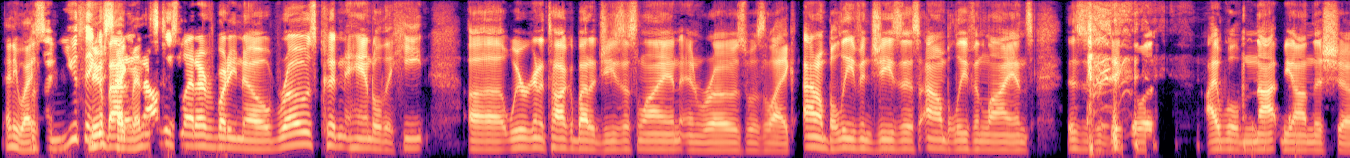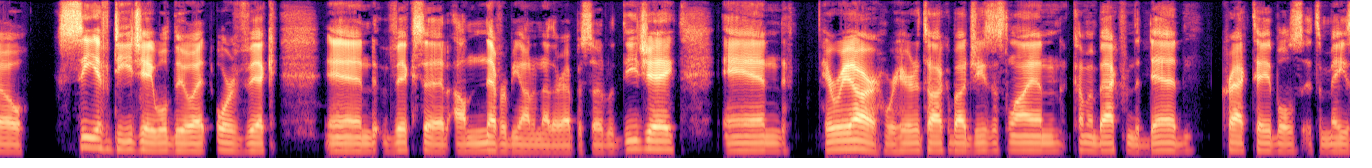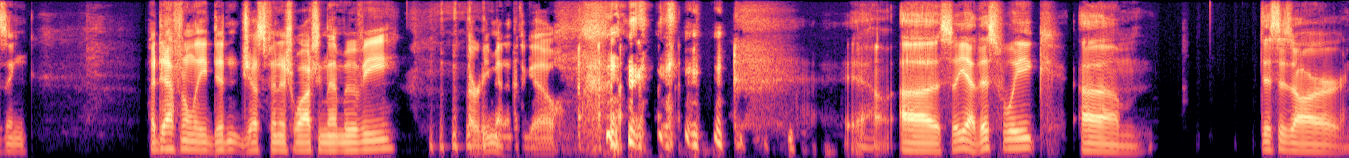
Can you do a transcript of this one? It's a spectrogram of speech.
Anyway, listen, you think about segments. it. I'll just let everybody know. Rose couldn't handle the heat. Uh, we were going to talk about a Jesus lion, and Rose was like, "I don't believe in Jesus. I don't believe in lions. This is ridiculous. I will not be on this show. See if DJ will do it or Vic." And Vic said, "I'll never be on another episode with DJ." And here we are. We're here to talk about Jesus lion coming back from the dead. Crack tables. It's amazing. I definitely didn't just finish watching that movie 30 minutes ago. yeah. Uh so yeah, this week um this is our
